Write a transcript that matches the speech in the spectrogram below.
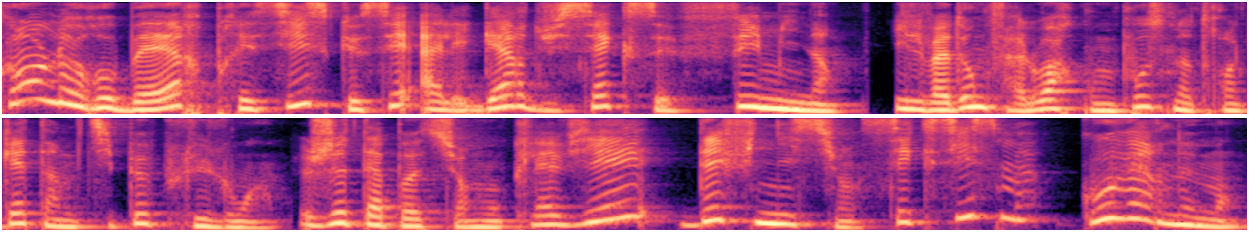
quand le Robert précise que c'est à l'égard du sexe féminin. Il va donc falloir qu'on pousse notre enquête un petit peu plus loin. Je tapote sur mon clavier, définition sexisme, gouvernement.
